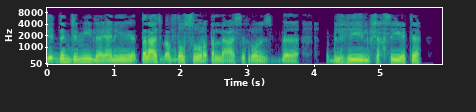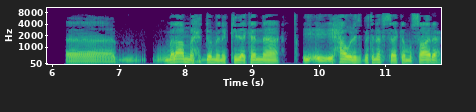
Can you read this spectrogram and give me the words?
جدا جميلة يعني طلعت بأفضل صورة طلع سيث رولنز بال heel بشخصيته آه، ملامح دومينيك كذا كأنه يحاول يثبت نفسه كمصارع.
